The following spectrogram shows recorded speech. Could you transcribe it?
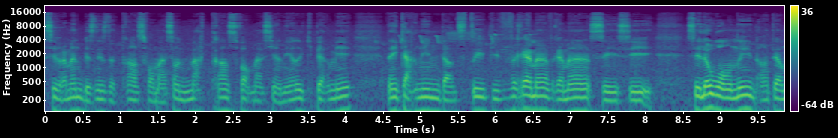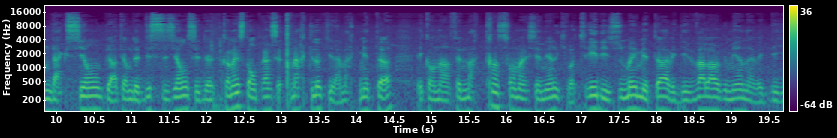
c'est vraiment une business de transformation, une marque transformationnelle qui permet d'incarner une identité, puis vraiment, vraiment, c'est c'est là où on est en termes d'action, puis en termes de décision, c'est de comment est-ce qu'on prend cette marque-là, qui est la marque Meta, et qu'on en fait une marque transformationnelle qui va créer des humains Meta avec des valeurs humaines, avec des,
